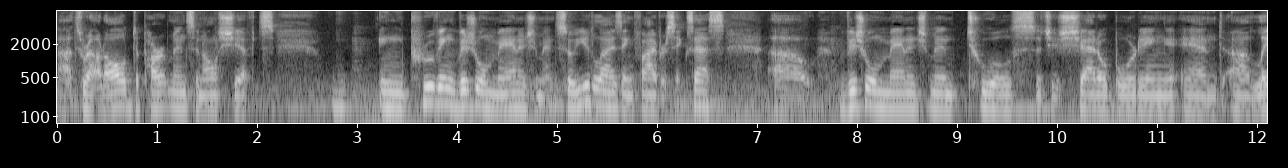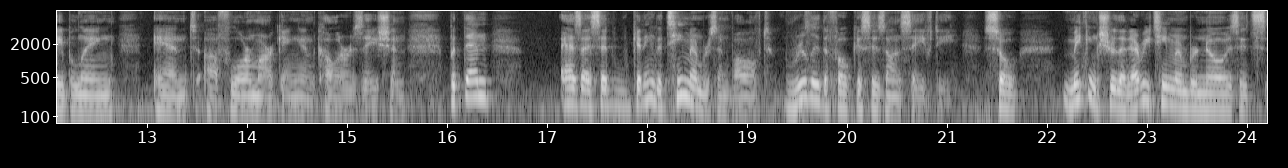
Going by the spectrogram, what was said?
uh, throughout all departments and all shifts improving visual management. So, utilizing 5 or 6S, uh, visual management tools such as shadow boarding and uh, labeling and uh, floor marking and colorization. But then, as I said, getting the team members involved, really the focus is on safety. So, making sure that every team member knows it's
